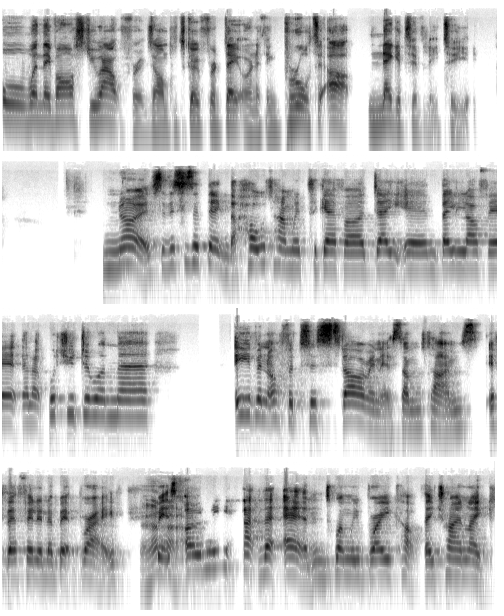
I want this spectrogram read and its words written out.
or when they've asked you out, for example, to go for a date or anything, brought it up negatively to you? No. So this is the thing. The whole time we're together, dating, they love it. They're like, "What do you do on there?" Even offered to star in it sometimes if they're feeling a bit brave. But it's ah. only at the end when we break up, they try and like,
